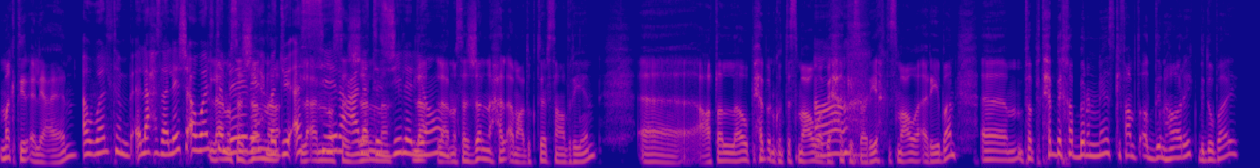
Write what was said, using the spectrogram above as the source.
ما كتير إلي عين اول تنب... لحظة ليش لأنه امبارح سجلنا- بده لأنه ياثر على تسجيل اليوم لا لأنه سجلنا حلقة مع دكتور ساندرين آه عطلة وبحب إنكم تسمعوها آه. آه. بحكي صريح تسمعوها قريبا آم، فبتحبي خبر الناس كيف عم تقضي نهارك بدبي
